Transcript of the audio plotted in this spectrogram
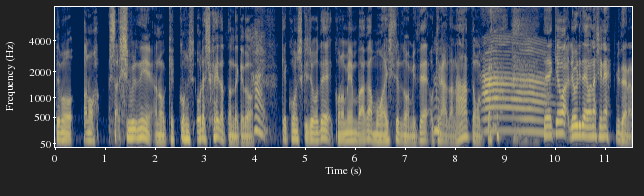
でもあの久しぶりにあの結婚し俺は司会だったんだけど、はい。結婚式場でこのメンバーがモアイしてるのを見て沖縄だなと思って、あー。で今日は料理代はなしね。みたいな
